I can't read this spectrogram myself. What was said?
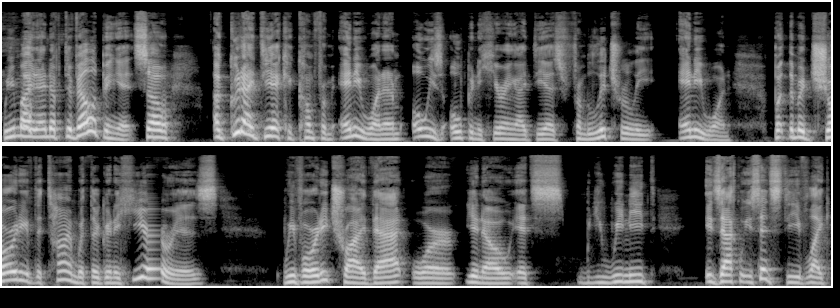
we might end up developing it. So a good idea could come from anyone, and I'm always open to hearing ideas from literally anyone. But the majority of the time, what they're going to hear is, we've already tried that, or you know, it's we, we need exactly what you said, Steve. Like,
